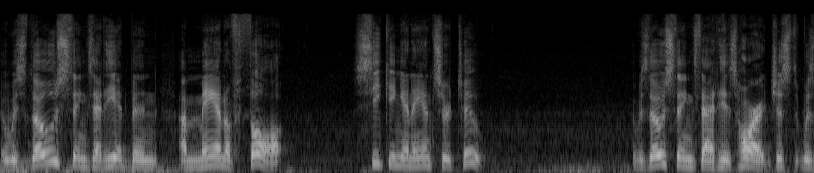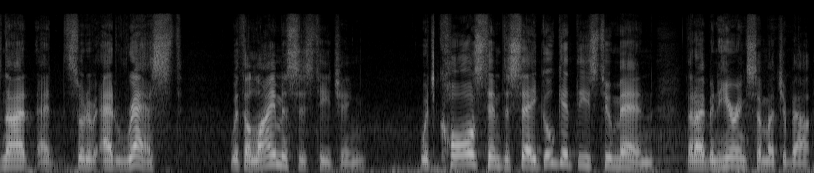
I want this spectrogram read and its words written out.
It was those things that he had been a man of thought seeking an answer to. It was those things that his heart just was not at sort of at rest with Elymas's teaching, which caused him to say, Go get these two men that I've been hearing so much about,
